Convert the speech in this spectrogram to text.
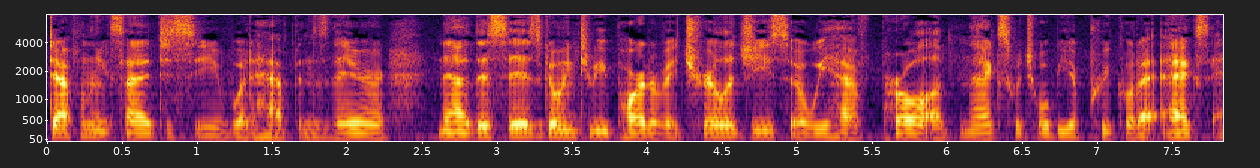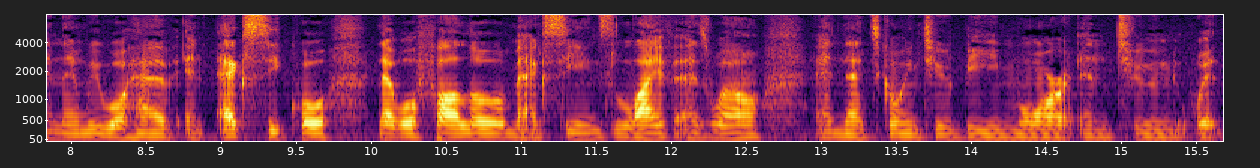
definitely excited to see what happens there. Now, this is going to be part of a trilogy, so we have Pearl up next, which will be a prequel to X, and then we will have an X sequel that will follow Maxine's life as well, and that's going to be more in tune with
